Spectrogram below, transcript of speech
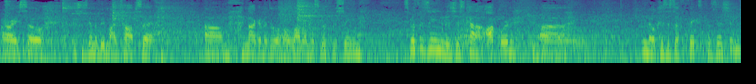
All right, so this is gonna be my top set. Um, I'm not gonna do a whole lot on the Smith machine. Smith machine is just kind of awkward, uh, you know, because it's a fixed position,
